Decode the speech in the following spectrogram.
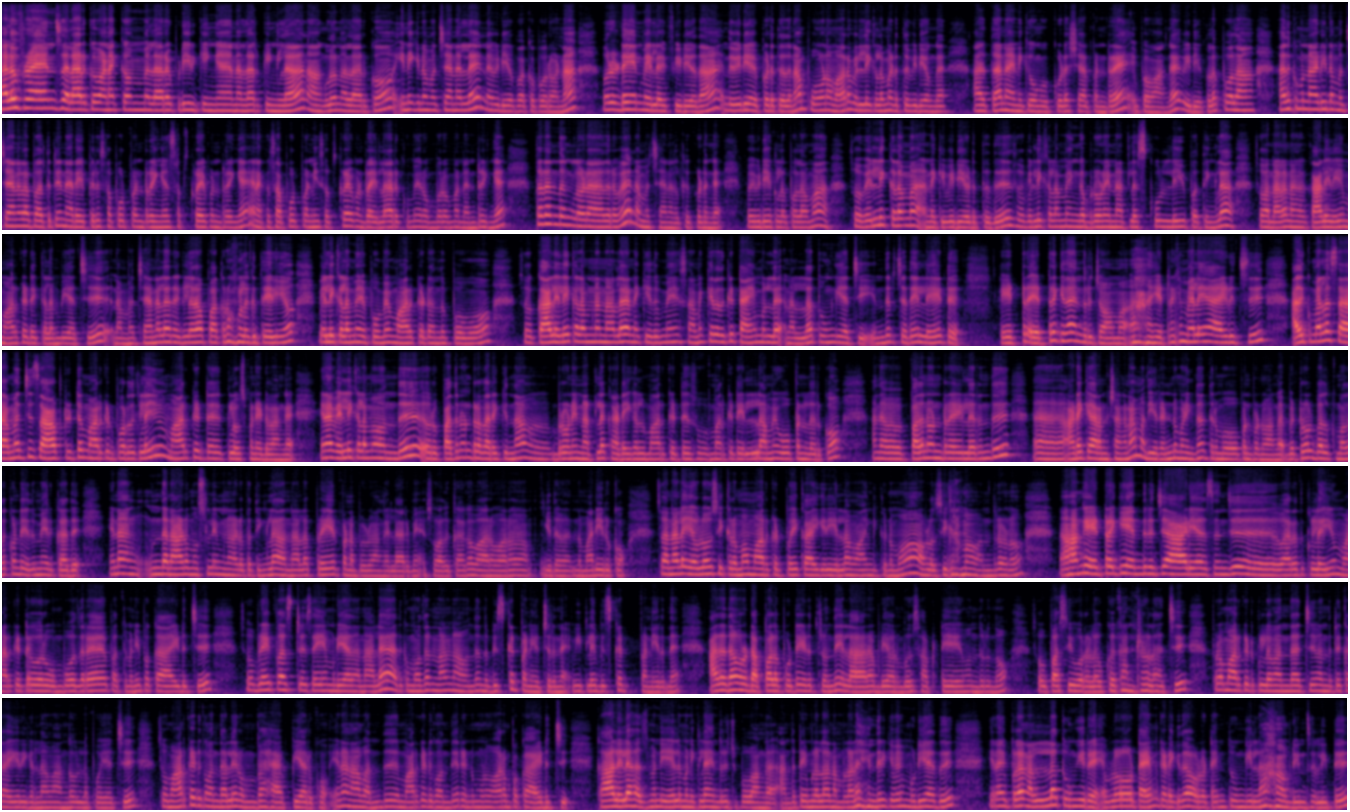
Hello friends எல்லாருக்கும் வணக்கம். எல்லோரும் எப்படி இருக்கீங்க? நல்லா இருக்கீங்களா? நாங்களும் நல்லா இருக்கோம். இன்றைக்கி நம்ம சேனலில் என்ன வீடியோ பார்க்க போகிறோன்னா ஒரு day in my life video தான். இந்த வீடியோ எப்போ எடுத்ததுன்னா போன வாரம் வெள்ளிக்கிழமை எடுத்த வீடியோங்க அதுதான் நான் இன்றைக்கி உங்கள் கூட ஷேர் பண்ணுறேன் இப்போ வாங்க வீடியோக்குள்ளே போகலாம் அதுக்கு முன்னாடி நம்ம சேனலை பார்த்துட்டு நிறைய பேர் சப்போர்ட் பண்ணுறீங்க சப்ஸ்கிரைப் பண்ணுறீங்க எனக்கு சப்போர்ட் பண்ணி சப்ஸ்கிரைப் பண்ணுற எல்லாருக்குமே ரொம்ப ரொம்ப நன்றிங்க. தொடர்ந்து உங்களோட ஆதரவை நம்ம சேனலுக்கு கொடுங்க. இப்போ வீடியோக்குள்ளே போகலாமா ஸோ வெள்ளிக்கிழமை அன்றைக்கி வீடியோ எடுத்தது. ஸோ வெள்ளி வெள்ளிக்கிழமை எங்கள் புரோனை நாட்டில் ஸ்கூல் லீவ் பார்த்தீங்களா? ஸோ அதனால் நாங்கள் காலையிலேயே மார்க்கெட்டுக்கு கிளம்பியாச்சு. நம்ம சேனலை ரெகுலராக பார்க்குறவங்களுக்கு தெரியும். வெள்ளிக்கிழமை எப்போவுமே மார்க்கெட் வந்து போவோம். ஸோ காலையிலே கிளம்புனனால எனக்கு எதுவுமே சமைக்கிறதுக்கு டைம் இல்லை. நல்லா தூங்கியாச்சு. எந்திரிச்சதே லேட்டு எட்டரை எட்டரைக்கு தான் எழுந்திரிச்சோம் ஆமாம் எட்டரைக்கு மேலேயே ஆயிடுச்சு. அதுக்கு மேலே சமைச்சு சாப்பிட்டுட்டு மார்க்கெட் போகிறதுக்குள்ளேயும் மார்க்கெட்டை க்ளோஸ் பண்ணிவிடுவாங்க ஏன்னா வெள்ளிக்கிழமை வந்து ஒரு பதினொன்றரை வரைக்கும் தான் ப்ரௌனி நட்டில் கடைகள் மார்க்கெட்டு சூப்பர் மார்க்கெட் எல்லாமே ஓப்பனில் இருக்கும். அந்த பதினொன்றரைலேருந்து அடைக்க ஆரம்பித்தாங்கன்னா மதியம் ரெண்டு மணிக்கு தான் திரும்ப ஓப்பன் பண்ணுவாங்க. பெட்ரோல் பல்க் முதற்கொண்டு எதுவுமே இருக்காது. ஏன்னா இந்த நாடு முஸ்லீம் நாடு பார்த்திங்களா? அதனால் ப்ரேயர் பண்ண போயிடுவாங்க எல்லாருமே. ஸோ அதுக்காக வாரம் வாரம் இது இந்த மாதிரி இருக்கும். ஸோ அதனால் எவ்வளோ சீக்கிரமாக மார்க்கெட் போய் காய்கறி எல்லாம் வாங்கிக்கணுமோ அவ்வளோ சீக்கிரமாக வந்துடணும். நாங்கள் எட்டரைக்கு எந்திரிச்சு ஆடி அசைஞ்சு வரதுக்குள்ளேயும் மார்க்கெட்டு ஒரு ஒம்போதரை பத்து மணி பக்கம் ஆயிடுச்சு. ஸோ பிரேக்ஃபாஸ்ட்டு செய்ய முடியாதனால அதுக்கு முதல் நாள் நான் வந்து அந்த பிஸ்கட் பண்ணி வச்சுருந்தேன். வீட்டிலே பிஸ்கட் பண்ணியிருந்தேன். அதை தான் ஒரு டப்பாவில் போட்டு எடுத்துகிட்டு வந்து எல்லோரும் அப்படியே வரும்போது சாப்பிட்டுட்டே வந்திருந்தோம். ஸோ பசி ஓரளவுக்கு கண்ட்ரோல் ஆச்சு. அப்புறம் மார்க்கெட்டுக்குள்ளே வந்தாச்சு. வந்துட்டு காய்கறிகள்லாம் வாங்க உள்ளே போயாச்சு. ஸோ மார்க்கெட்டுக்கு வந்தாலே ரொம்ப ஹாப்பியாக இருக்கும். ஏன்னா நான் வந்து மார்க்கெட்டுக்கு வந்து ரெண்டு மூணு வாரம் பக்கம் ஆயிடுச்சு. காலையில் ஹஸ்பண்ட் ஏழு மணிக்கெலாம் எழுந்திரிச்சு போவாங்க. அந்த டைம்லலாம் நம்மளால் எந்திரிக்கவே முடியாது. ஏன்னா இப்போலாம் நல்லா தூங்கிடுறேன். எவ்வளோ டைம் கிடைக்குதோ அவ்வளோ டைம் தூங்கிடலாம் அப்படின்னு சொல்லிட்டு.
